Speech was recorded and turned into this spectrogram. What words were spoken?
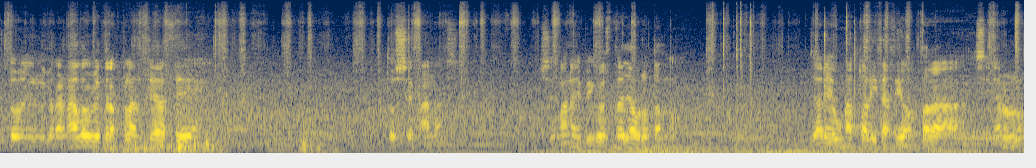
cierto, el granado que trasplanté hace dos semanas, semana y pico, está ya brotando. Ya haré una actualización para enseñaroslo.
